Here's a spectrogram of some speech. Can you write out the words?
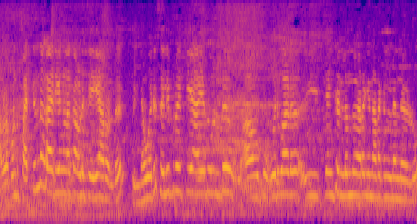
അവളെ കൊണ്ട് പറ്റുന്ന കാര്യങ്ങളൊക്കെ അവൾ ചെയ്യാറുണ്ട്. പിന്നെ ഒരു സെലിബ്രിറ്റി ആയതുകൊണ്ട് ഒരുപാട് ഈ ജംഗ്ഷനിലൊന്നും ഇറങ്ങി നടക്കണില്ലെന്നേ ഉള്ളൂ.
